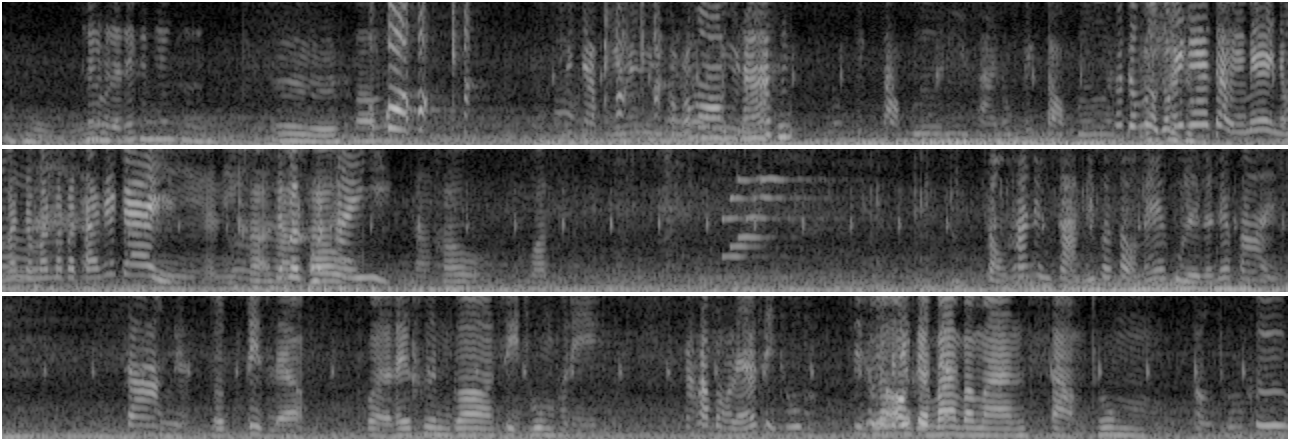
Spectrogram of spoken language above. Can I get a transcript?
โอ้โห เที่ยงเวลาได้ขึ้นเที่ยงคืน เออเบาไม่จับอย่างนี้เขาก็มองอยู่นะติ๊กตอกเลยนี่ถ่ายลงติ๊กตอกเลยคือตำรวจก็ไม่แก้จับไงแม่เดี๋ยวมันเดี๋ยวมันมาปะทะใกล้นี่อันนี้ค่ะๆจะมาพูดไทยอีกทางเข้าวัดสองห้าหนึ่งสามนี่พศแม่กูเลยแล้วเนี่ยป้ายสร้างเนี่ยรถติดแล้ว กว่าจะได้ขึ้นก็สี่ทุ่มพอดีนะคะบอกแล้วสี่ทุ่มสี่ทุ่มเราออกจากบ้านประมาณสามทุ่มสองทุ่มครึ่ง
